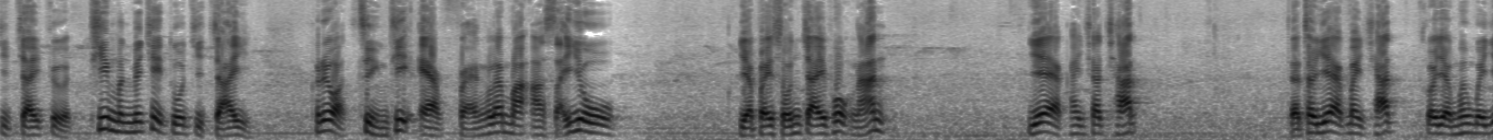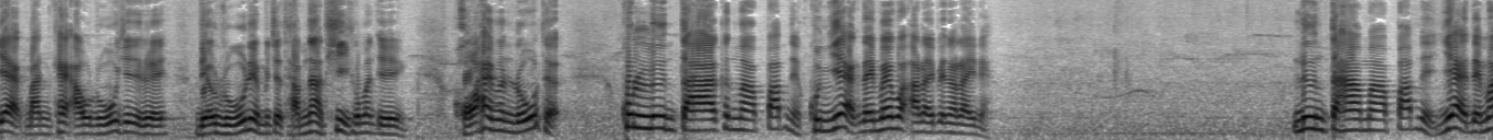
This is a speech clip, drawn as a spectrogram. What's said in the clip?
จิตใจเกิด ที่มันไม่ใช่ตัวจิตใจเขาเรียกว่าสิ่งที่แอบแฝงและมาอาศัยอยู่อย่าไปสนใจพวกนั้น แยกให้ชัดๆ แต่ถ้าแยกไม่ชัดก็ย่าเพิ่งไปแยกมันแค่เอารู้เฉยๆเดี๋ยวรู้เนี่ยมันจะทำหน้าที่ของมันเอง ขอให้มันรู้เถอะ คุณลืนตาขึ้นมาปั๊บเนี่ย คุณแยกได้ไหมว่าอะไรเป็นอะไรเนี่ย ลืนตามาปั๊บเนี่ยแยกได้ไหม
